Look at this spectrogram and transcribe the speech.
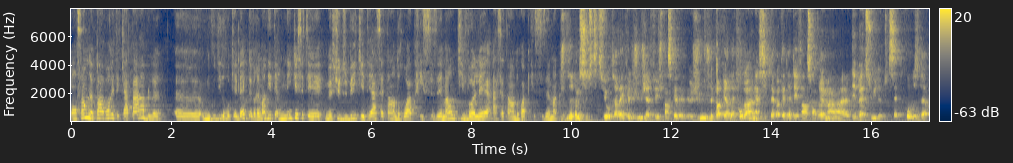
On semble ne pas avoir été capable, euh, au niveau d'Hydro-Québec, de vraiment déterminer que c'était M. Dubé qui était à cet endroit précisément ou qui volait à cet endroit précisément. Je ne voudrais pas me substituer au travail que le juge a fait. Je pense que le, juge, le procureur de la couronne ainsi que l'avocat de la défense ont vraiment euh, débattu de toute cette cause-là.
